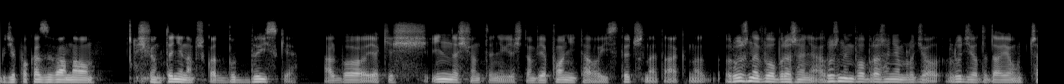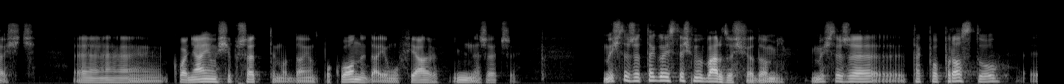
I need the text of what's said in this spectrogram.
gdzie pokazywano świątynie na przykład buddyjskie albo jakieś inne świątynie gdzieś tam w Japonii taoistyczne, tak? No, różne wyobrażenia, różnym wyobrażeniom ludzie, ludzie oddają cześć. E, kłaniają się przed tym, oddają pokłony, dają ofiary, inne rzeczy. Myślę, że tego jesteśmy bardzo świadomi. Myślę, że tak po prostu e,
